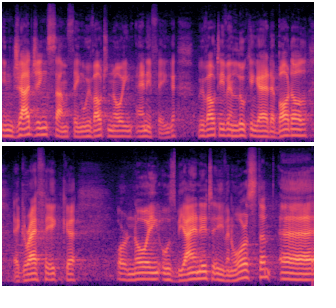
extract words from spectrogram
in judging something without knowing anything, without even looking at a bottle, a graphic, or knowing who's behind it, even worse, uh,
